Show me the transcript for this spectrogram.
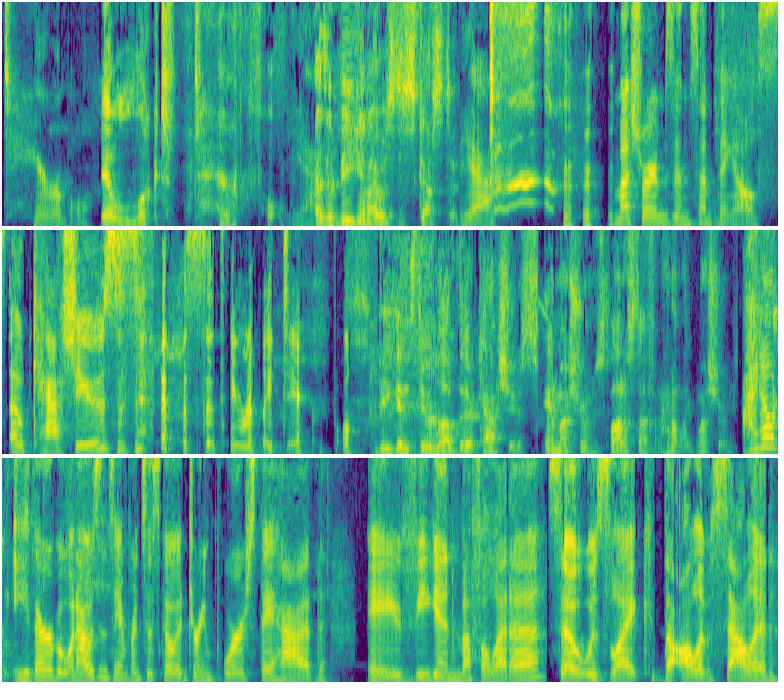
terrible. it looked terrible. Yeah. As a vegan, I was disgusted. Yeah. Mushrooms and something else. Oh, cashews. something really terrible. Vegans do love oh. their cashews and mushrooms. A lot of stuff. And I don't like mushrooms. I don't either, but when I was in San Francisco at Dreamforce, they had a vegan muffaletta. So it was like the olive salad,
